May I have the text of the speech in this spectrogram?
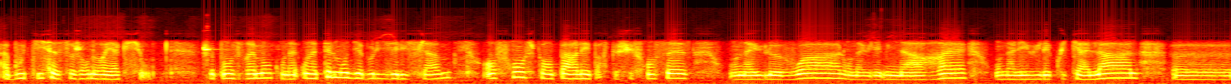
aboutissent à ce genre de réaction. Je pense vraiment qu'on a, on a tellement diabolisé l'islam. En France, je peux en parler parce que je suis française. On a eu le voile, on a eu les minarets, on a eu les quick halal. Euh,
